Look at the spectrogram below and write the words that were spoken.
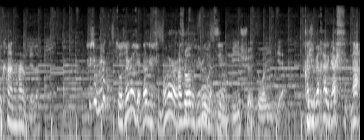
我看看他还有别的。这是不是左旋肉卷到底是什么味儿？他说不仅比水多一点，它里边还有点屎呢。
